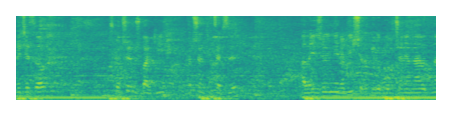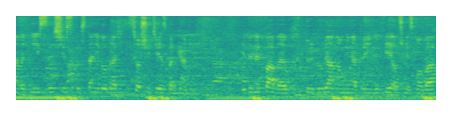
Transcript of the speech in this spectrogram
Wiecie co? Skończyłem już barki, zacząłem tricepsy. Ale jeżeli nie robiliście takiego połączenia, nawet, nie jesteście sobie w stanie wyobrazić, co się dzieje z barkami. Jedyny Paweł, który był rano u mnie na treningu, wie o czym jest mowa.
